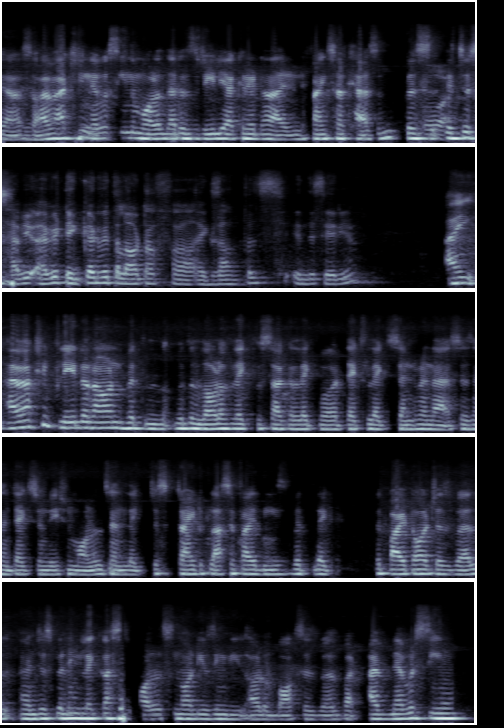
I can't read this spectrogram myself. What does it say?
yeah so i've actually never seen a model that is really accurate at identifying sarcasm because Oh, it just have you have you tinkered with a lot of uh, examples in this area? I I've actually played around with with a lot of like the saga like text like sentiment analysis and text generation models and like just trying to classify these with like with PyTorch as well and just building like custom models not using these out of box as well. But I've never seen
